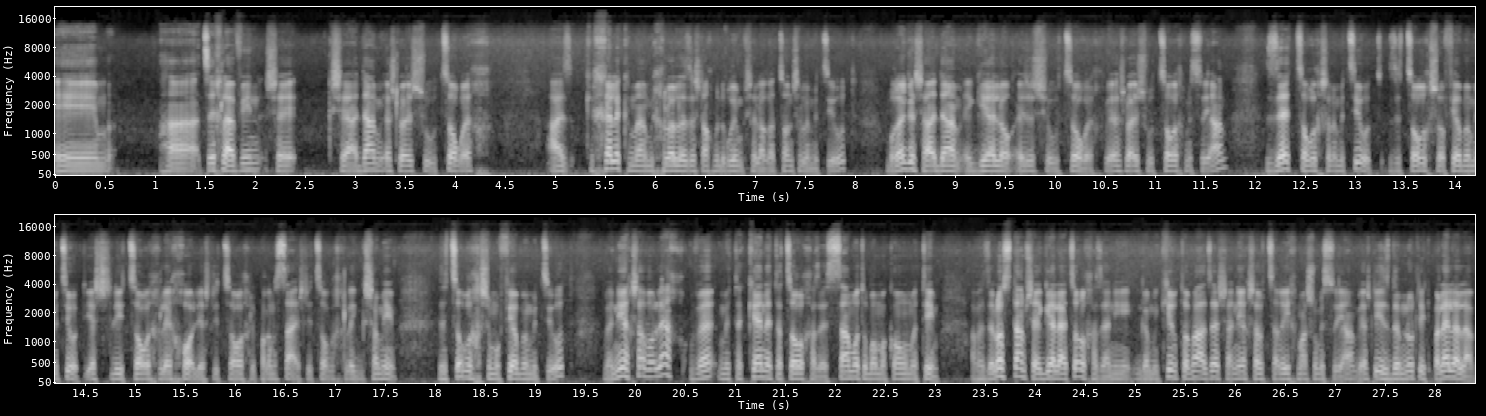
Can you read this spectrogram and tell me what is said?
אמ, צריך להבין כשאדם יש לו איזשהו צורך, אז כחלק מהמכלול הזה שאנחנו מדברים, של הרצון של המציאות, ברגע שהאדם הגיע לו איזשהו צורך, ויש לו איזשהו צורך מסוים, זה צורך של המציאות, זה צורך שהופיע במציאות. יש לי צורך לאכול, יש לי צורך לפרנסה, יש לי צורך לגשמים. זה צורך שמופיע במציאות, ואני עכשיו הולך ומתקן את הצורך הזה, שם אותו במקום המתאים. אבל זה לא סתם שהגיע לי הצורך הזה, אני גם מכיר טובה על זה שאני עכשיו צריך משהו מסוים, ויש לי הזדמנות להתפלל עליו.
